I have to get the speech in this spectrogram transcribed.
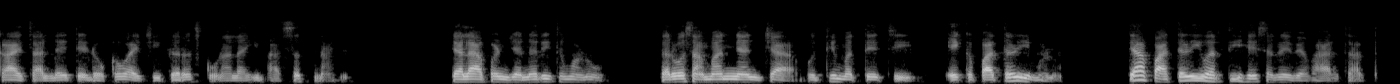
काय चाललंय ते डोकवायची गरज कोणालाही भासत नाही. त्याला आपण जनरित म्हणू सर्वसामान्यांच्या बुद्धिमत्तेची एक पातळी म्हणू. त्या पातळीवरती हे सगळे व्यवहार चालतात.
